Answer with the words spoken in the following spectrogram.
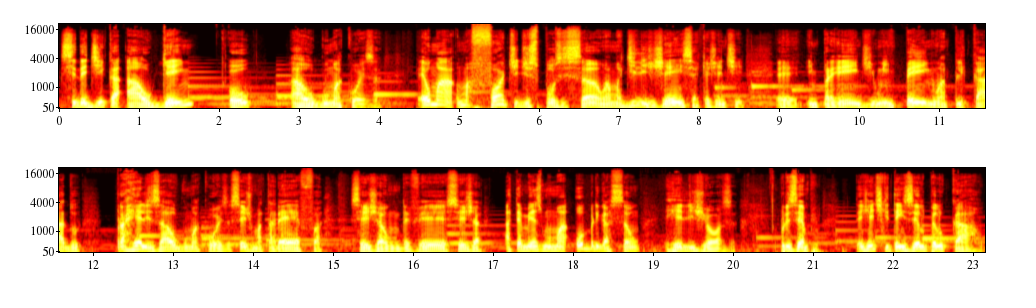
se dedica a alguém ou a alguma coisa. É uma, uma forte disposição, é uma diligência que a gente é, empreende, um empenho aplicado para realizar alguma coisa, seja uma tarefa, seja um dever, seja até mesmo uma obrigação religiosa. Por exemplo, tem gente que tem zelo pelo carro.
